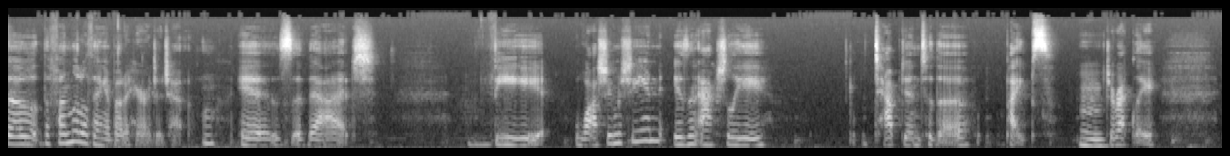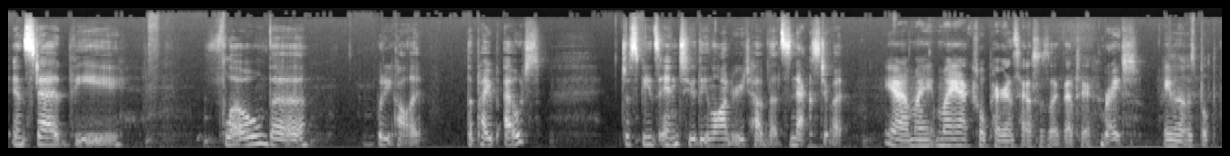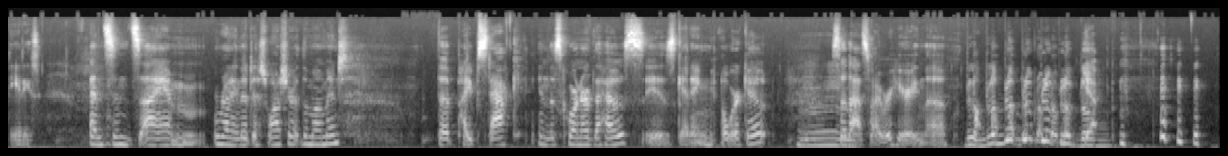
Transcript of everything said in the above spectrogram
So the fun little thing about a heritage home is that the washing machine isn't actually tapped into the pipes hmm. directly. Instead, the flow, the what do you call it? The pipe out just feeds into the laundry tub that's next to it. Yeah, my, my actual parents' house is like that too, Right. even though it was built in the 80s. And since I am running the dishwasher at the moment, the pipe stack in this corner of the house is getting a workout. So hmm. that's why we're hearing the Blub, blub, blub, blub, blub, blub, Yeah. blub. Hello,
